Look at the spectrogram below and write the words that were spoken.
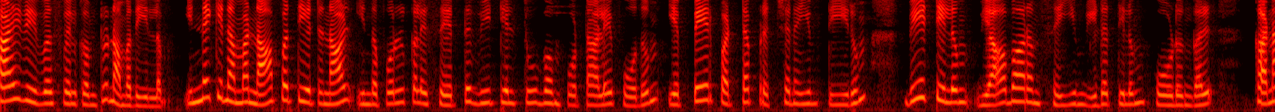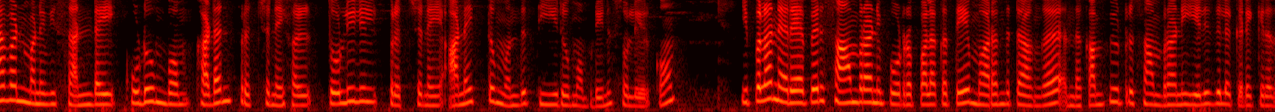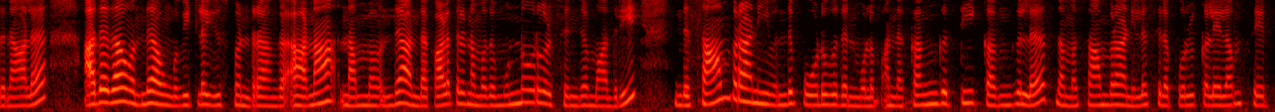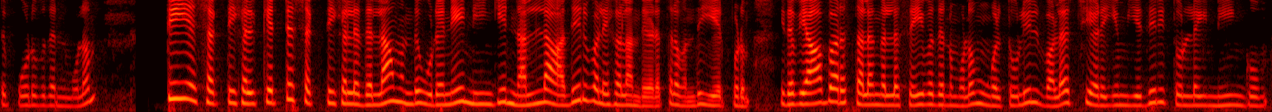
Hi viewers welcome to நமது இல்லம். இன்னைக்கு நம்ம நாற்பத்தி எட்டு நாள் இந்த பொருட்களை சேர்த்து வீட்டில் தூபம் போட்டாலே போதும். எப்பேற்பட்ட பிரச்சனையும் தீரும். வீட்டிலும் வியாபாரம் செய்யும் இடத்திலும் போடுங்கள். கணவன் மனைவி சண்டை குடும்பம் கடன் பிரச்சனைகள் தொழிலில் பிரச்சனை அனைத்தும் வந்து தீரும் அப்படின்னு சொல்லியிருக்கோம். இப்போல்லாம் நிறைய பேர் சாம்பிராணி போடுற பழக்கத்தையே மறந்துட்டாங்க. அந்த கம்ப்யூட்டர் சாம்பிராணி எளிதில் கிடைக்கிறதுனால அதை தான் வந்து அவங்க வீட்டில் யூஸ் பண்ணுறாங்க. ஆனால் நம்ம வந்து அந்த காலத்தில் நமது முன்னோர்கள் செஞ்ச மாதிரி இந்த சாம்பிராணி வந்து போடுவதன் மூலம் அந்த கங்கு தீ கங்கில் நம்ம சாம்பிராணியில் சில பொருட்களெல்லாம் சேர்த்து போடுவதன் மூலம் தீய சக்திகள் கெட்ட சக்திகள் இதெல்லாம் வந்து உடனே நீங்கி நல்ல அதிர்வலைகள் அந்த இடத்துல வந்து ஏற்படும். இதை வியாபார ஸ்தலங்களில் செய்வதன் மூலம் உங்கள் தொழில் வளர்ச்சி அடையும் எதிரி தொல்லை நீங்கும்.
